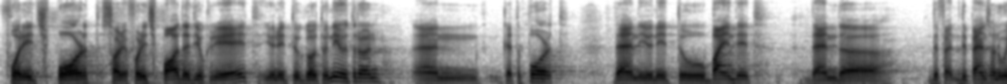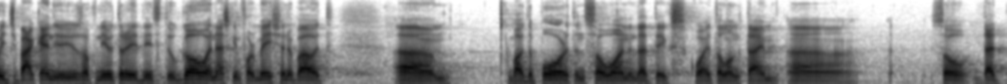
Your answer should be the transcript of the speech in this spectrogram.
for each port, sorry, for each pod that you create, you need to go to Neutron and get a port. Then you need to bind it. Then the, depends on which backend you use of Neutron, it needs to go and ask information about, um, about the port and so on, and that takes quite a long time. Uh, so that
